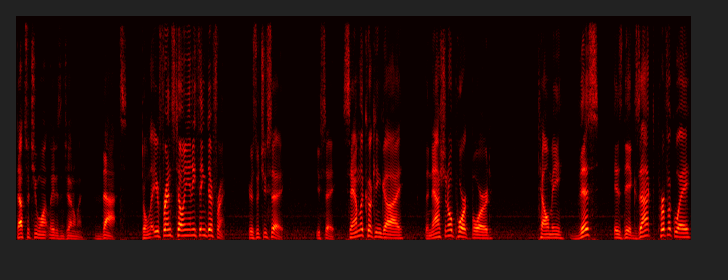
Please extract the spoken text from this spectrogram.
That's what you want, ladies and gentlemen. That. Don't let your friends tell you anything different. Here's what you say. You say, Sam the cooking guy, the National Pork Board, tell me this is the exact perfect way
